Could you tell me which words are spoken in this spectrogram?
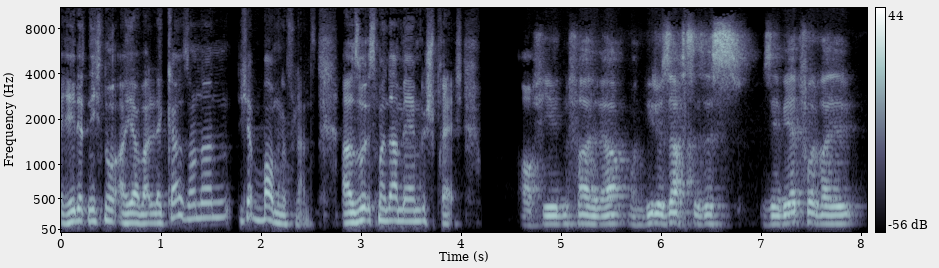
redet nicht nur, ah ja, war lecker, sondern ich habe einen Baum gepflanzt. Also ist man da mehr im Gespräch. Auf jeden Fall, ja. Und wie du sagst, es ist sehr wertvoll, weil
